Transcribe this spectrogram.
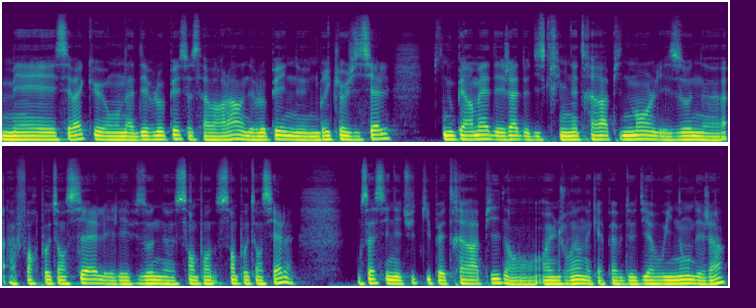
Mais c'est vrai qu'on a développé ce savoir-là, on a développé une, brique logicielle qui nous permet déjà de discriminer très rapidement les zones à fort potentiel et les zones sans, potentiel. Donc ça, c'est une étude qui peut être très rapide. En, une journée, on est capable de dire oui, non déjà.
